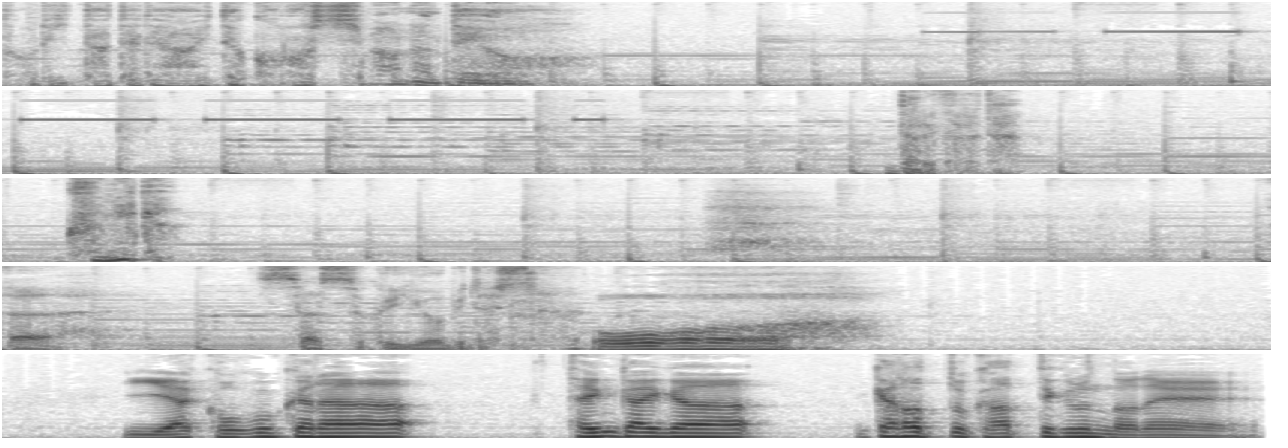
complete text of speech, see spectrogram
取り立てで相手殺しちまうなんてよ。誰からだ？組か？早速呼び出した。おおいやここから展開がガラッと変わってくるんだね事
